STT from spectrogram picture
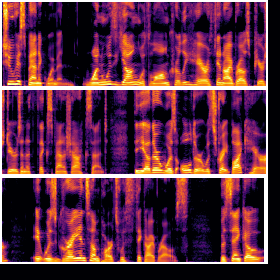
two Hispanic women. One was young with long curly hair, thin eyebrows, pierced ears, and a thick Spanish accent. The other was older with straight black hair. It was gray in some parts with thick eyebrows. Bosenko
